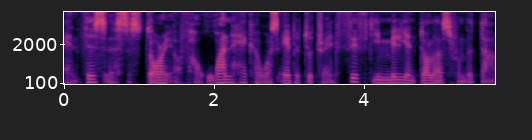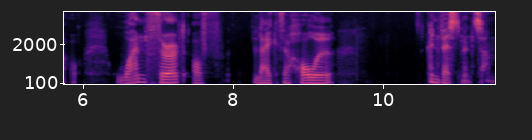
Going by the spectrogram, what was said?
And this is the story of how one hacker was able to drain $50 million from the DAO, one third of like the whole investment sum.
